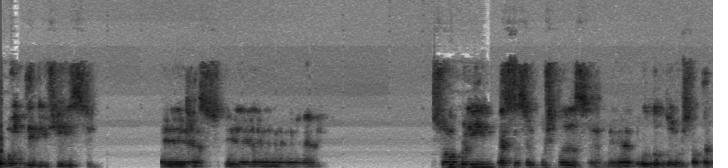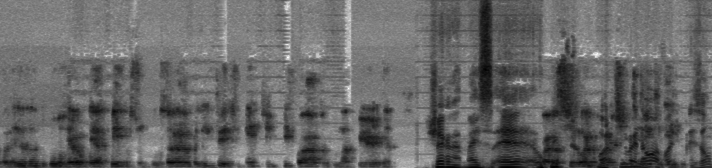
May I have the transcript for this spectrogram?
com a inteligência é, é, sobre essa circunstância. É, o doutor está trabalhando, o réu é apenas um cruzado, infelizmente, de fato, uma perda. Chega, né? Mas é. O... Para a senhora, Agora você vai dar uma voz de prisão,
